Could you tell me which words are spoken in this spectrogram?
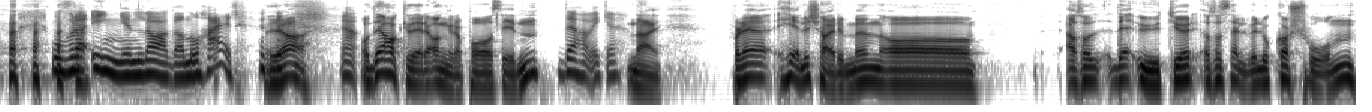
Hvorfor har ingen laga noe her? ja. Ja. Og det har ikke dere angra på siden? Det har vi ikke. Nei. For det hele sjarmen og Altså, det utgjør Altså, selve lokasjonen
